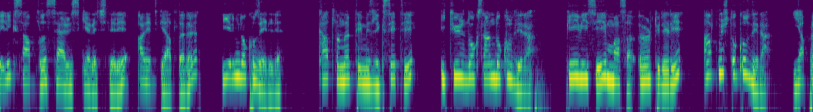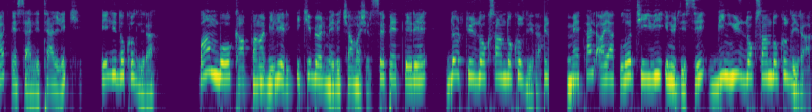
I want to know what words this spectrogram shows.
Çelik saplı servis gereçleri adet fiyatları 29.50. Katlanır temizlik seti 299 lira. PVC masa örtüleri 69 lira. Yaprak desenli terlik 59 lira. Bambu katlanabilir iki bölmeli çamaşır sepetleri 499 lira. Metal ayaklı TV ünitesi 1199 lira.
